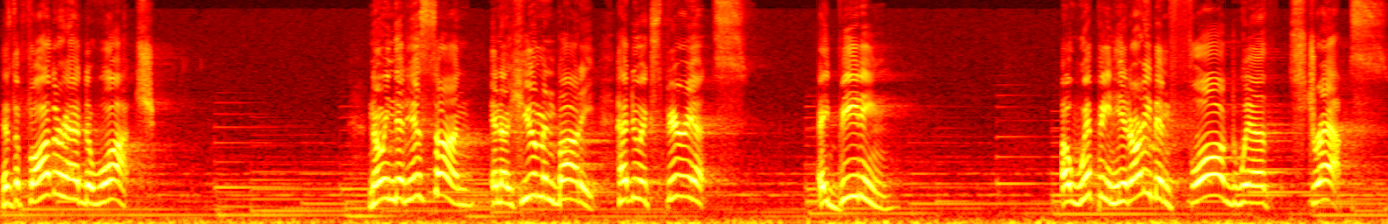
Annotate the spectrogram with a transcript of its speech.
As the father had to watch, knowing that his son in a human body had to experience a beating a whipping. He had already been flogged with straps,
